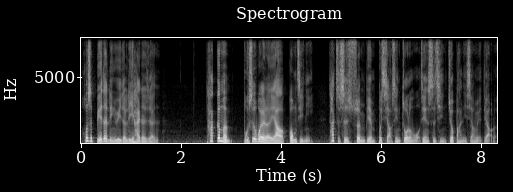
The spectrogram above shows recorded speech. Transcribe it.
或是别的领域的厉害的人，他根本不是为了要攻击你，他只是顺便不小心做了某件事情，就把你消灭掉了。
